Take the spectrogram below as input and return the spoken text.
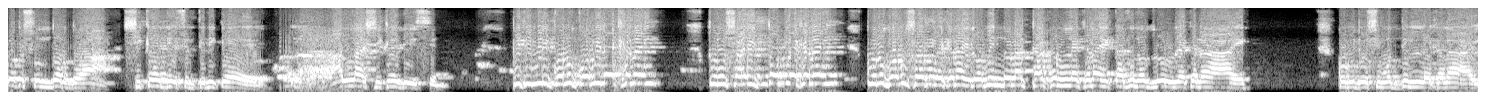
কত সুন্দর দোয়া শিখাই দিয়েছেন তিনি কে? আল্লাহ শিখাই দিয়েছেন। পৃথিবীর কোন কবি লেখে নাই, কোন সাহিত্যক লেখে নাই, কোন গবেষক লেখে নাই, রবীন্দ্রনাথ ঠাকুর লেখে নাই, কাজী নজরুল লেখে নাই, কবি জসিমুদ্দিন লেখে নাই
